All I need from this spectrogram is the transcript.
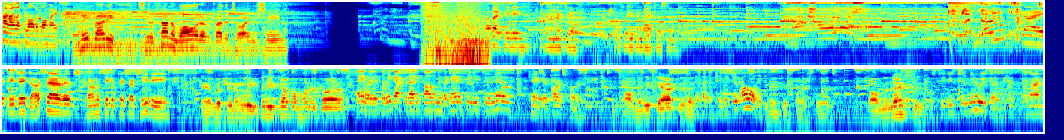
time I left a wallet at Walmart. Hey, buddy. So we found a wallet over by the toy machine? Bye-bye, TV. We're gonna miss you. Hopefully you come back to us soon. Guy, DJ Doc Savage promised he could fix our TV. And within a week. Maybe a couple hundred bucks. Anyways, the week after that, he calls me. He's like, hey, this TV's too new. Can't get parts for it. Call him the week after that. He's that. like, this TV's too old. Can't get parts for it. Call him the next week. This TV's too new, he says. And I'm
